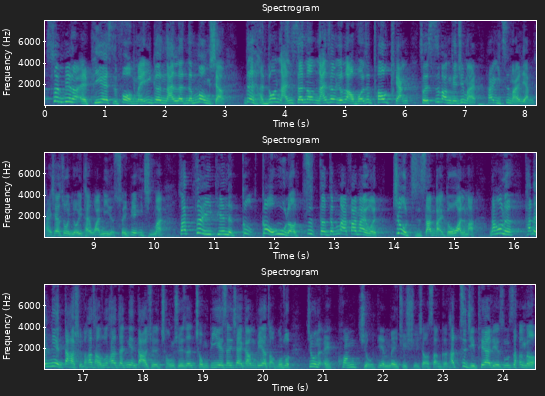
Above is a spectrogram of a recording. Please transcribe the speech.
顺便呢，哎，PS4 每一个男人的梦想。对很多男生哦，男生有老婆就偷强，所以私房钱去买，他一次买两台。现在说有一台玩腻了，随便一起卖。他这一篇的购购物了，自的的卖贩卖文就值三百多万了嘛。然后呢，他在念大学嘛，他常说他在念大学，穷学生、穷毕业生，现在刚毕业要找工作，结果呢，哎，诓酒店妹去学校上课，他自己贴在脸书上的，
